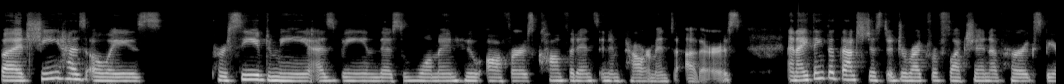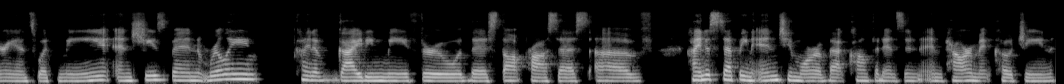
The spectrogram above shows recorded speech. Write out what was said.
But she has always perceived me as being this woman who offers confidence and empowerment to others. And I think that that's just a direct reflection of her experience with me. And she's been really kind of guiding me through this thought process of kind of stepping into more of that confidence and empowerment coaching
